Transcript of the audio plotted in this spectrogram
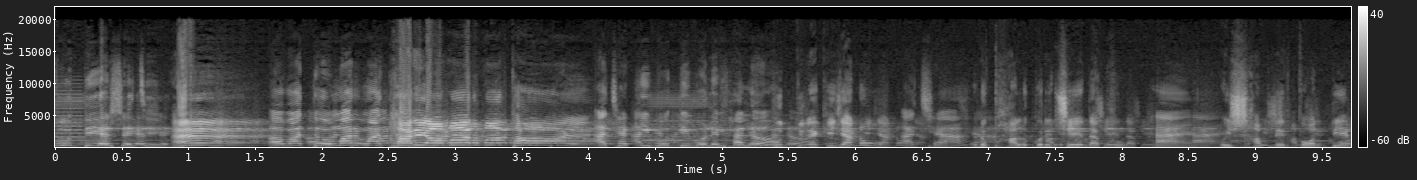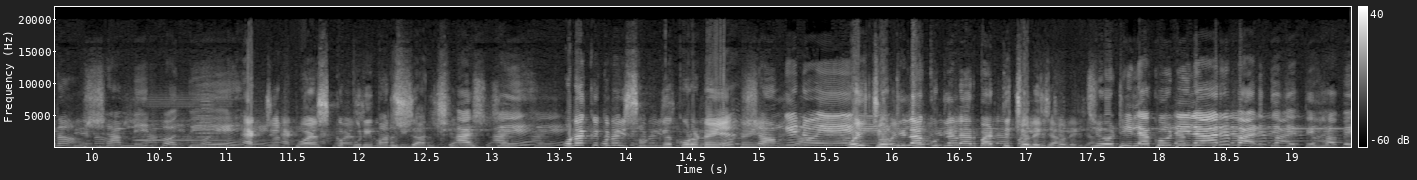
বুদ্ধি এসেছে। হ্যাঁ। আবার তোমার মাথা আরে আমার মাথায়। আচ্ছা কি বুদ্ধি বলে ফেলো? বুদ্ধিটা কি জানো? আচ্ছা। একটু ভালো করে চেয়ে দেখো। হ্যাঁ। ওই সামনের পথ দিয়ে না? সামনের পথ দিয়ে। একজন বয়স্ক বুড়ি মানুষ যাচ্ছে। আসছে। ওনাকে তুমি সঙ্গে করে নিয়ে সঙ্গে নয়ে। ওই জটিলা কুটিলার বাড়িতে চলে যাও। জটিলা কুটিলার বাড়িতে যেতে হবে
